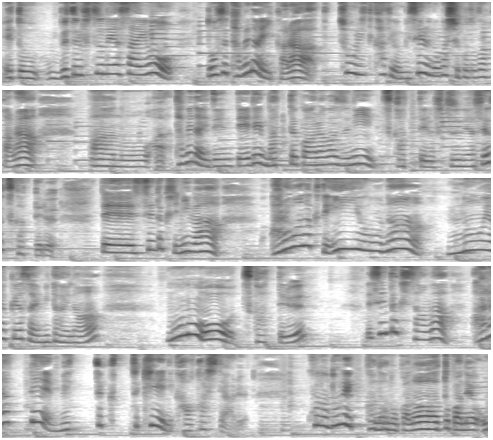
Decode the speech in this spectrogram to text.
えっと、別に普通の野菜をどうせ食べないから調理過程を見せるのが仕事だからあのあ食べない前提で全く洗わずに使ってる普通の野菜を使ってる。で選択肢2は洗わなくていいような無農薬野菜みたいなものを使ってる。で選択肢3は洗ってめっちゃくちゃ綺麗に乾かしてある。このどれかなのかなとかね思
